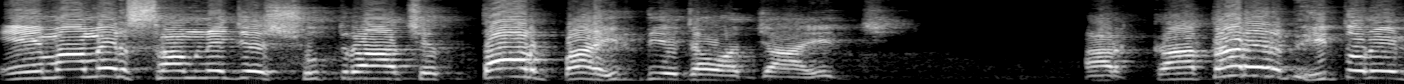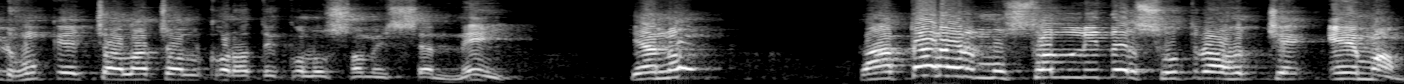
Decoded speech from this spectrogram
এমামের সামনে যে সূত্র আছে তার বাহির দিয়ে যাওয়া জায়েজ। আর কাতারের ভিতরে ঢুকে চলাচল করাতে কোনো সমস্যা নেই। কেন? কাতারের মুসল্লিদের সূত্র হচ্ছে এমাম।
